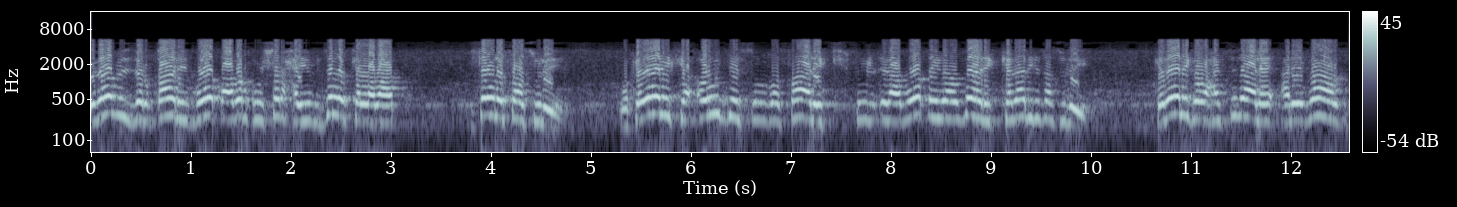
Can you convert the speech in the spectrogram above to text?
إمام الزرقاري موطع بركو شرحي مجلة كلمات. سوى ساسولية وكذلك أودس في إلى إمام ذلك كذلك ساسولية كذلك وحسنا له الإمام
